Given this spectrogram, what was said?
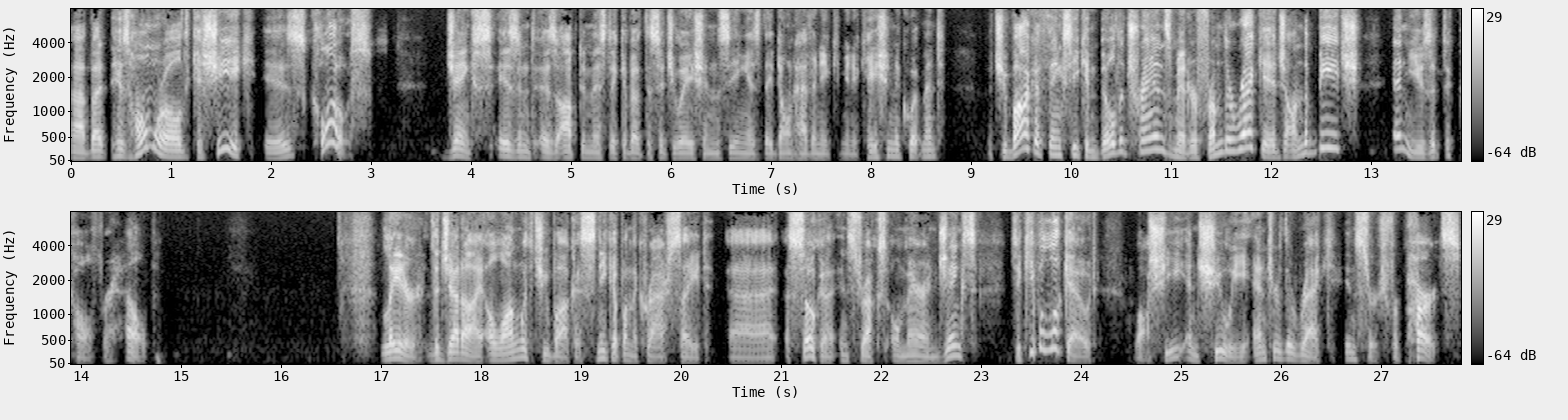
uh, but his homeworld, Kashyyyk, is close. Jinx isn't as optimistic about the situation, seeing as they don't have any communication equipment. But Chewbacca thinks he can build a transmitter from the wreckage on the beach and use it to call for help. Later, the Jedi, along with Chewbacca, sneak up on the crash site. Uh, Ahsoka instructs Omer and Jinx to keep a lookout while she and Chewie enter the wreck in search for parts.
